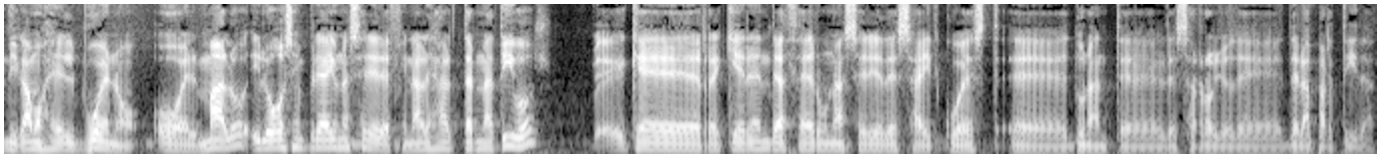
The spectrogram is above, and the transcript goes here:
Digamos el bueno o el malo. Y luego siempre hay una serie de finales alternativos eh, que requieren de hacer una serie de side quests eh, durante el desarrollo de, de, la partida.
